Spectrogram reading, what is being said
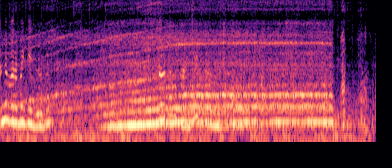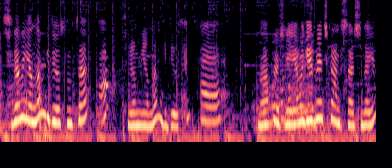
Annem araba geliyor. Dur. Bu tarafa mı dönecek, dönmeyecek. Şilan'ın yanına mı gidiyorsun sen? Ha? Şilan'ın yanına mı gidiyorsun? He. Ne yapıyor Şila'yı? Ama gezmeye çıkarmışlar Şila'yı.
